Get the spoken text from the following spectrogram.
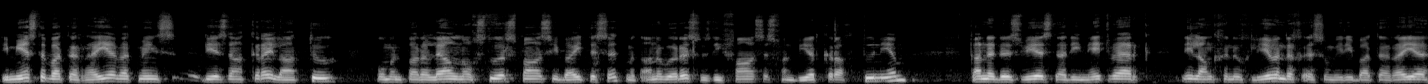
Die meeste batterye wat mens deesdae kry laat toe om in parallel nog stoorspasie by te sit. Met ander woorde, soos die fases van beerdkrag toeneem, kan dit dus wees dat die netwerk nie lank genoeg lewendig is om hierdie batterye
